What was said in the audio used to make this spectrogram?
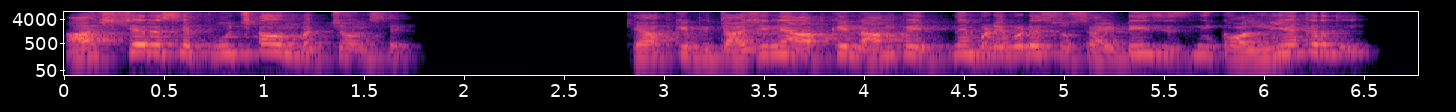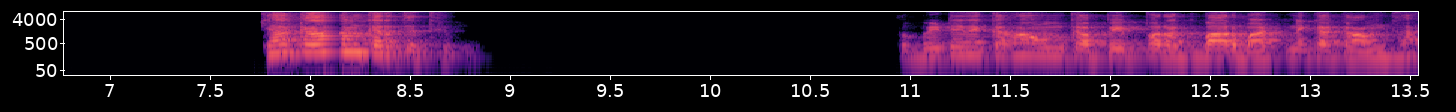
आश्चर्य से पूछा उन बच्चों से, क्या आपके पिताजी ने आपके नाम पे इतने बड़े बड़े सोसाइटीज इतनी कॉलोनियाँ कर दी? क्या काम करते थे वो? तो बेटे ने कहा, उनका पेपर अखबार बांटने का काम था।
